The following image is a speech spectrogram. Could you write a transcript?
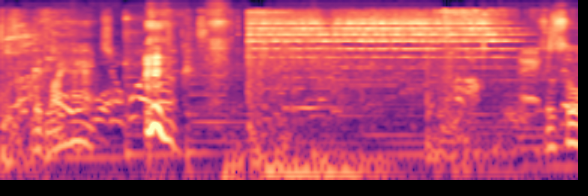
job. Bit like that. To work. Ha, สู้-สู้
